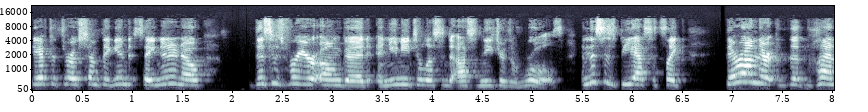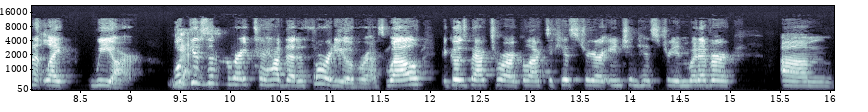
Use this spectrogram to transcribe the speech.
they have to throw something in to say, no, no, no, this is for your own good, and you need to listen to us, and these are the rules. And this is BS. It's like they're on their the planet like we are. What Yes. gives them the right to have that authority over us? Well, it goes back to our galactic history, our ancient history, and whatever um,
